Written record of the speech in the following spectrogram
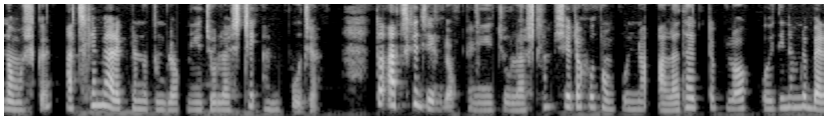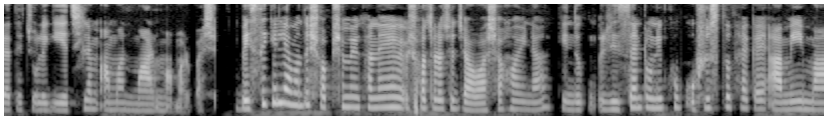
নমস্কার। আজকে আমি আরেকটা নতুন ব্লগ নিয়ে চলে আসছি আমি পূজা। তো আজকে যে ব্লগটা নিয়ে চলে আসলাম, সেটা খুব সম্পূর্ণ আলাদা একটা ব্লগ ওই দিন আমরা বেড়াতে চলে গিয়েছিলাম আমার মার মামার বাসায়। বেসিক্যালি আমাদের সবসময় এখানে সচরাচর যাওয়া আসা হয় না, কিন্তু রিসেন্ট উনি খুব অসুস্থ থাকায় আমি, মা,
